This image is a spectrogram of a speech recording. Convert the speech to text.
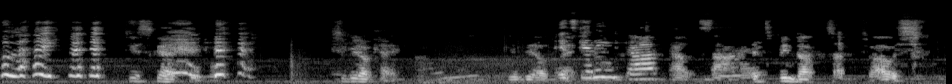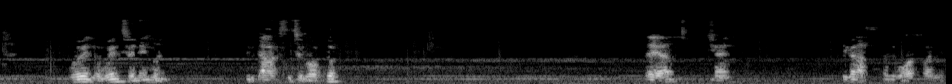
don't like it. she's scared people. She'll be okay. You'll be okay. It's getting dark outside. it's been dark inside for two hours. We're in the winter in England. It's been dark since we woke up. There you are, Chen. You're gonna have to find the water, aren't you?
